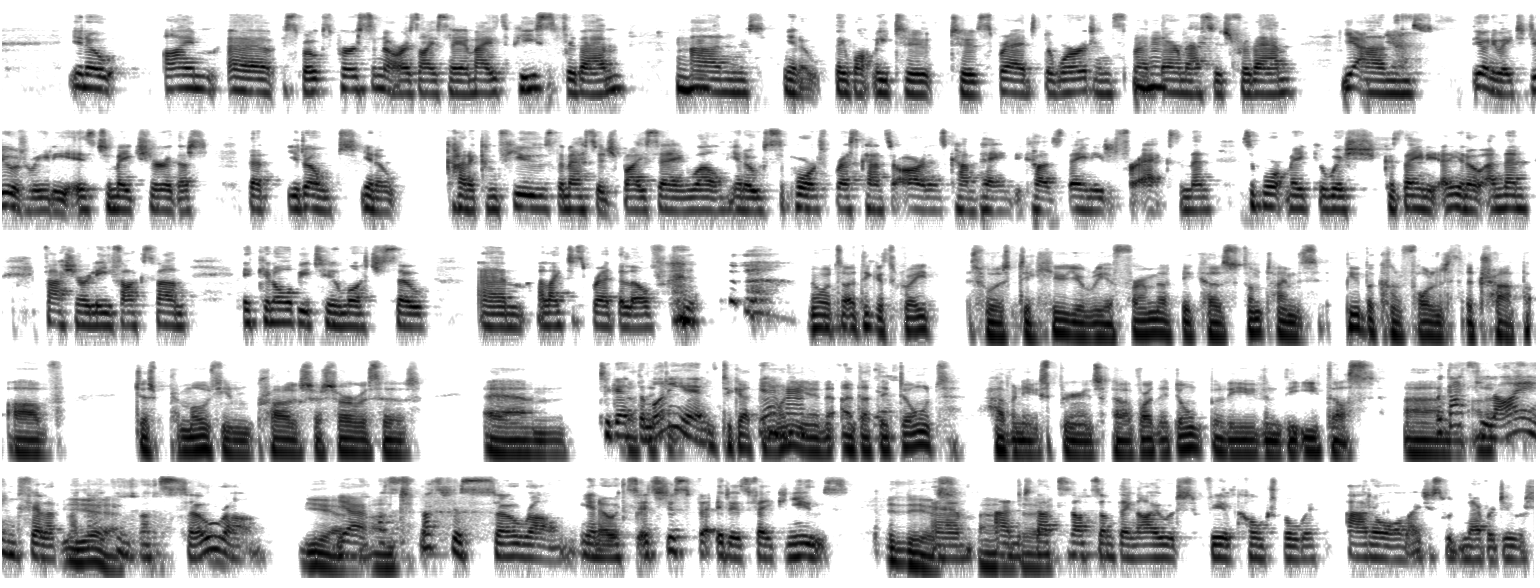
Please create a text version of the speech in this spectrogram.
you know, I'm a spokesperson or as I say, a mouthpiece for them. Mm-hmm. And, you know, they want me to to spread the word and spread mm-hmm. their message for them. Yeah. And yeah. the only way to do it really is to make sure that that you don't, you know, kind of confuse the message by saying, well, you know, support Breast Cancer Ireland's campaign because they need it for X, and then support Make a Wish because they need, you know, and then Fashion Relief, Oxfam. It can all be too much. So um, I like to spread the love. no, I think it's great, I suppose, to hear you reaffirm that because sometimes people can fall into the trap of just promoting products or services. Um, to get the money do, in. To get the yeah. money in, and that yeah. they don't have any experience of, or they don't believe in the ethos. Um, but that's lying, Philip. Like, yeah. I think that's so wrong. Yeah, yeah. And that's just so wrong. You know, it's it's just it is fake news. It is, um, and, and uh, that's not something I would feel comfortable with at all. I just would never do it.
